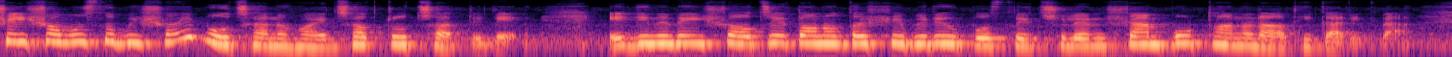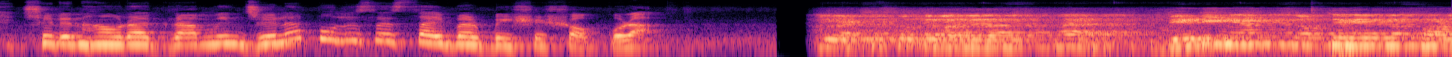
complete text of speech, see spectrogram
সেই সমস্ত বিষয়ে বোঝানো হয় ছাত্রছাত্রীদের। এদিনের এই সচেতনতা শিবিরে উপস্থিত ছিলেন শ্যামপুর থানার আধিকারিকরা। ছিলেন হাওড়া গ্রামীণ জেলা পুলিশের সাইবার বিশেষজ্ঞরা। কেউ অ্যাক্সেস করতে পারবে না। হ্যাঁ ডেটিং অ্যাপ সব থেকে একটা ফ্রড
